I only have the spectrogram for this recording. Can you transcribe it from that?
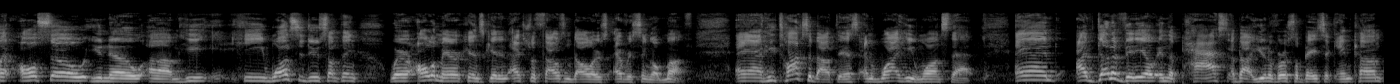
but also, you know, um, he, he wants to do something where all Americans get an extra $1,000 every single month. And he talks about this and why he wants that. And I've done a video in the past about universal basic income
